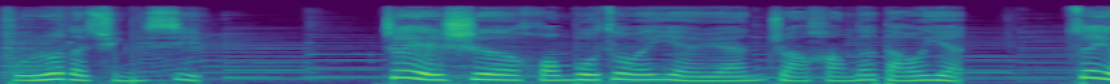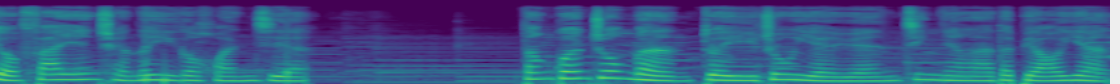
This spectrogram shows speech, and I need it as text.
不弱的群戏，这也是黄渤作为演员转行的导演最有发言权的一个环节。当观众们对一众演员近年来的表演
